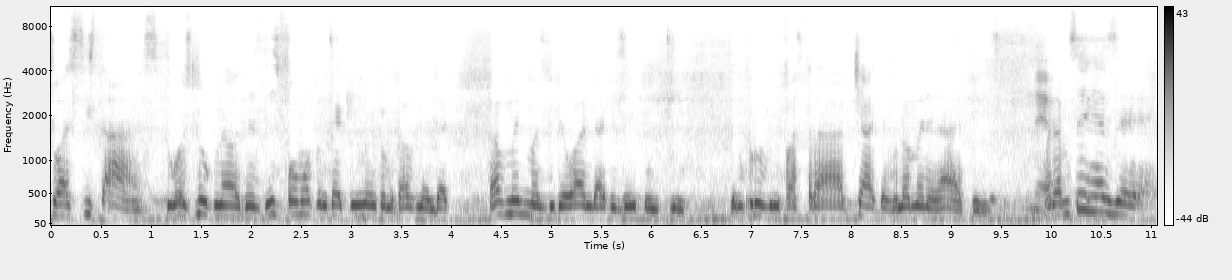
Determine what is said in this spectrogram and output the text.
to assist us because look now there's this form of entitlement from government that government must be the one that is able to improve infrastructure, development and other things. Yeah. But I'm saying as a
